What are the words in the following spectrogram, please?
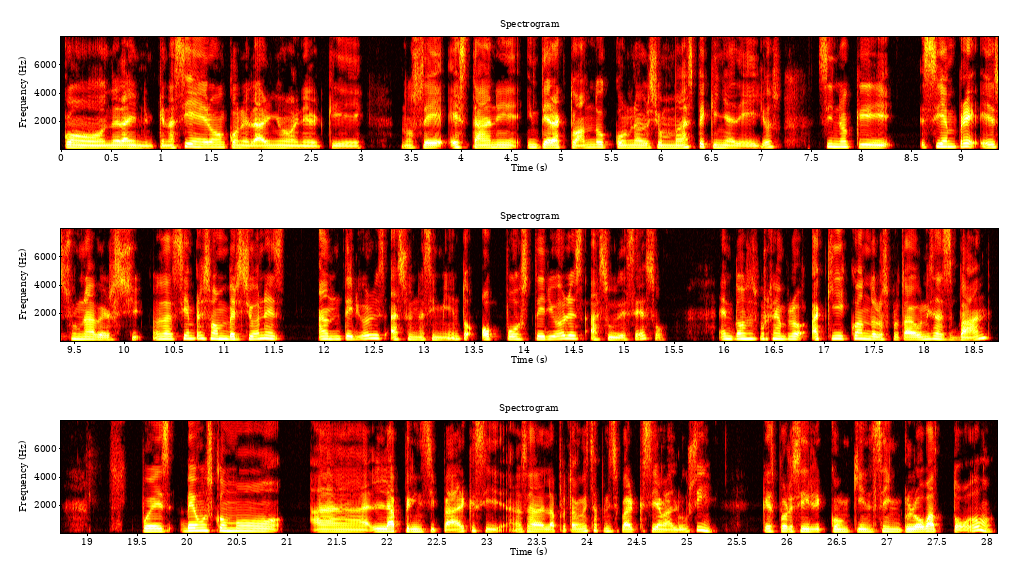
con el año en el que nacieron, con el año en el que, no sé, están eh, interactuando con una versión más pequeña de ellos, sino que siempre es una versión, o sea, siempre son versiones anteriores a su nacimiento o posteriores a su deceso. Entonces, por ejemplo, aquí cuando los protagonistas van, pues vemos como a la principal, que sí, o sea, la protagonista principal que se llama Lucy, que es por decir con quien se engloba todo,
